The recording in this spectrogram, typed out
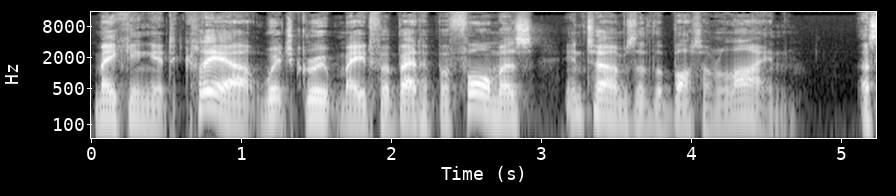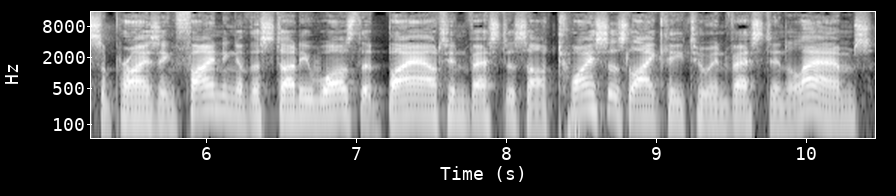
making it clear which group made for better performers in terms of the bottom line. A surprising finding of the study was that buyout investors are twice as likely to invest in lambs,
